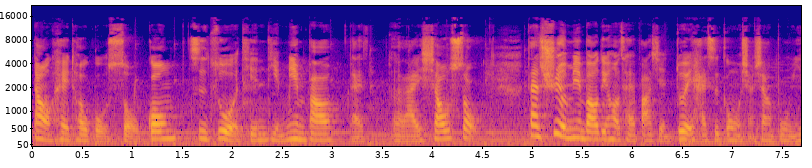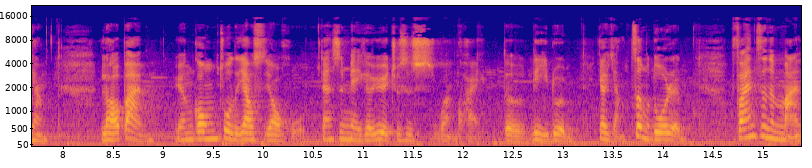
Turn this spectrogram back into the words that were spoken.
但我可以透过手工制作甜点面包来呃来销售。但去了面包店后才发现，对，还是跟我想象不一样。老板、员工做的要死要活，但是每个月就是十万块的利润，要养这么多人，发现真的蛮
